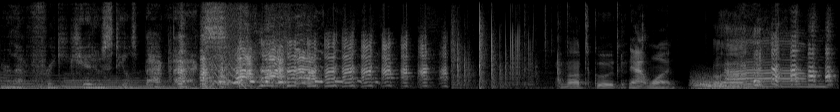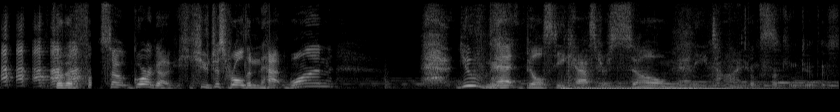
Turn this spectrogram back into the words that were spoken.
You're that freaky kid who steals backpacks. Not good. Nat one. Um, For the fir- So, Gorga, you just rolled a nat one. You've met Bill Seacaster so many times. Don't times. fucking do this.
